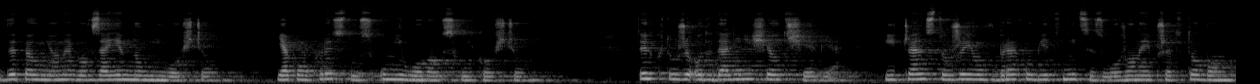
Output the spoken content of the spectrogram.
wypełnionego wzajemną miłością, jaką Chrystus umiłował swój Kościół. Tych, którzy oddalili się od siebie i często żyją wbrew obietnicy złożonej przed Tobą,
